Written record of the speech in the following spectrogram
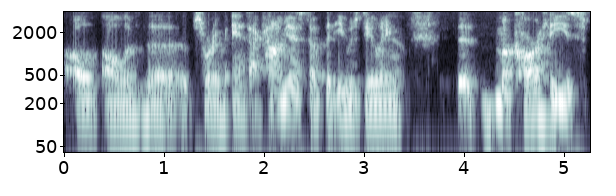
all, all of the sort of anti-communist stuff that he was doing. Yeah. McCarthy's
